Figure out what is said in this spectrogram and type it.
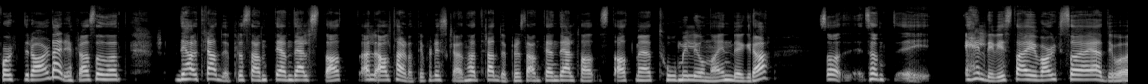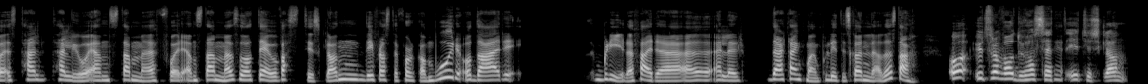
folk drar derifra, sånn at de har 30% i en delstat, eller Alternativ for Tyskland har 30% i en delstat med to millioner innbyggere. Så sånn, heldigvis da, i valg så er det jo, teller jo en stemme for en stemme, så det er jo Vest-Tyskland de fleste folkene bor, og der blir det færre Eller der tenker man politisk annerledes, da. Og ut fra hva du har sett i Tyskland,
